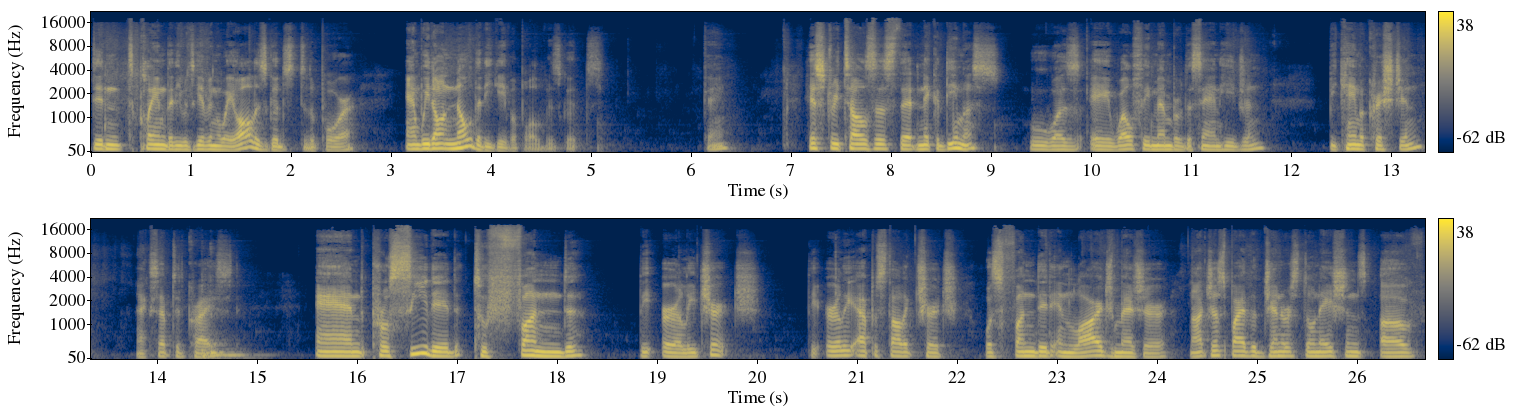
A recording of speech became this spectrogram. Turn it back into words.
didn't claim that he was giving away all his goods to the poor, and we don't know that he gave up all of his goods. Okay? History tells us that Nicodemus, who was a wealthy member of the Sanhedrin, became a Christian, accepted Christ, and proceeded to fund the early church. The early apostolic church was funded in large measure not just by the generous donations of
